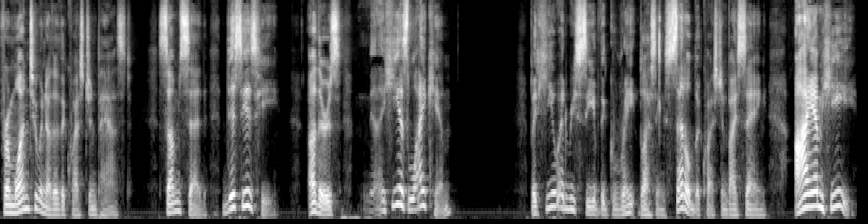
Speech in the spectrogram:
From one to another the question passed. Some said, This is he. Others, uh, He is like him. But he who had received the great blessing settled the question by saying, I am he.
